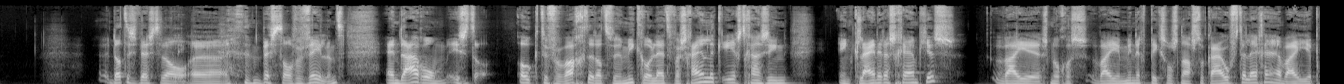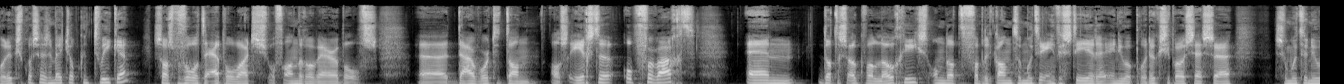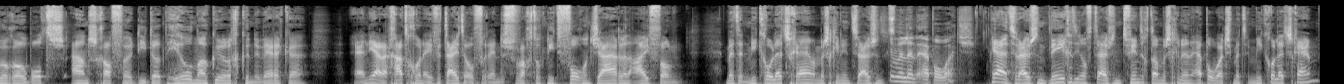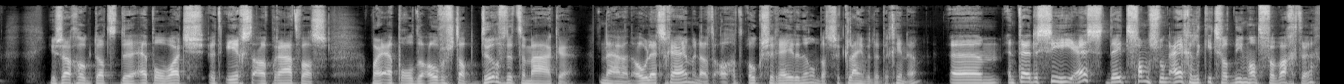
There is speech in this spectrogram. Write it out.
Dat is best wel, uh, best wel vervelend. En daarom is het ook te verwachten dat we microLED waarschijnlijk eerst gaan zien in kleinere schermpjes. Waar je, nog eens, waar je minder pixels naast elkaar hoeft te leggen. En waar je je productieproces een beetje op kunt tweaken. Zoals bijvoorbeeld de Apple Watch of andere wearables. Uh, daar wordt het dan als eerste op verwacht. En dat is ook wel logisch, omdat fabrikanten moeten investeren in nieuwe productieprocessen. Ze moeten nieuwe robots aanschaffen die dat heel nauwkeurig kunnen werken. En ja, daar gaat gewoon even tijd over. En dus verwacht ook niet volgend jaar een iPhone met een microLED-scherm. Misschien in 2000... Misschien wel een Apple Watch. Ja, in 2019 of 2020 dan misschien een Apple Watch met een microLED-scherm. Je zag ook dat de Apple Watch het eerste apparaat was waar Apple de overstap durfde te maken naar een OLED-scherm. En dat had ook zijn redenen, omdat ze klein willen beginnen. Um, en tijdens CES deed Samsung eigenlijk iets wat niemand verwachtte.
